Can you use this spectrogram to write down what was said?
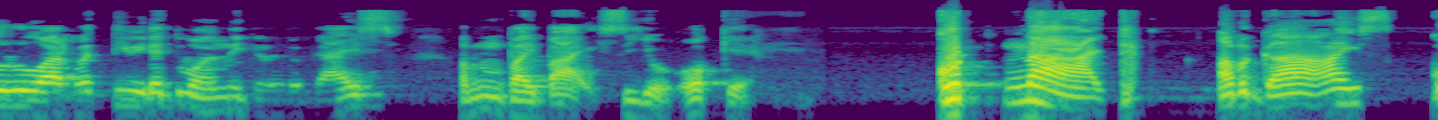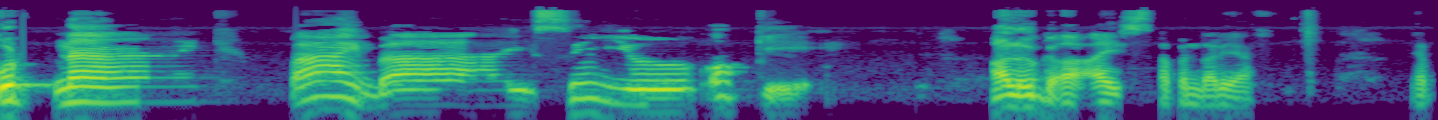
ഒരു അറുപത്തി വീഡിയോ വന്നിരിക്കുന്നത് ഗൈസ് അപ്പം bye bye see you okay good night അപ്പൊ guys good night bye bye see you okay hello guys അപ്പൊ എന്താ പറയാ? ഞാൻ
